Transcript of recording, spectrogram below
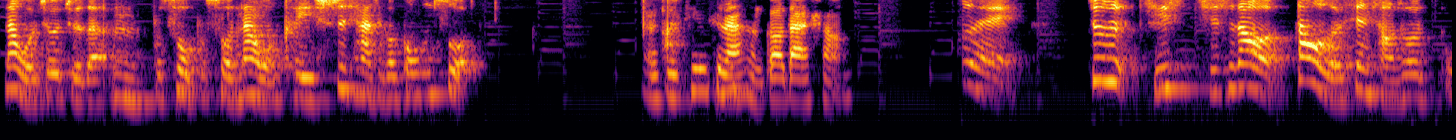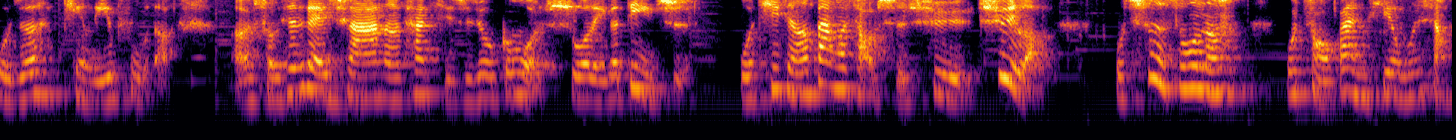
那我就觉得，嗯，不错不错，那我可以试下这个工作。而且听起来很高大上。对，就是其实其实到到了现场之后，我觉得挺离谱的。呃，首先这个 HR 呢，他其实就跟我说了一个地址。我提前了半个小时去去了，我去的时候呢，我找半天，我就想，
